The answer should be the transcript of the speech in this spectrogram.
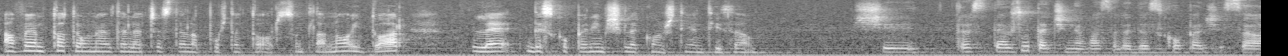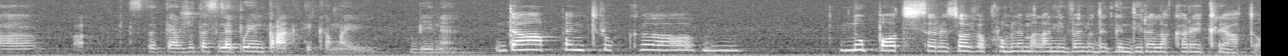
Avem toate uneltele acestea la purtător. Sunt la noi, doar le descoperim și le conștientizăm. Și trebuie să te ajute cineva să le descoperi și să, să te ajute să le pui în practică mai bine. Da, pentru că nu poți să rezolvi o problemă la nivelul de gândire la care ai creat-o.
